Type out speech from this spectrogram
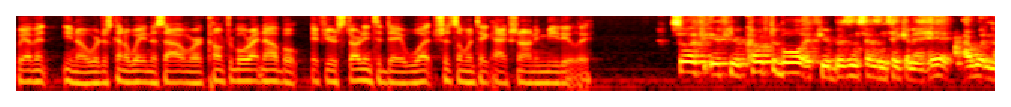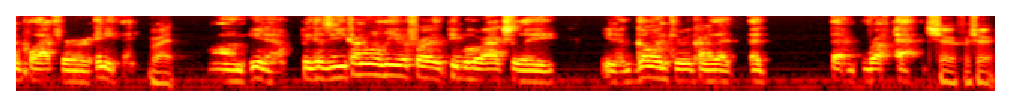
We haven't, you know, we're just kind of waiting this out and we're comfortable right now. But if you're starting today, what should someone take action on immediately? So if, if you're comfortable, if your business hasn't taken a hit, I wouldn't apply for anything. Right. Um, you know, because you kind of want to leave it for people who are actually, you know, going through kind of that that that rough patch. Sure, for sure.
